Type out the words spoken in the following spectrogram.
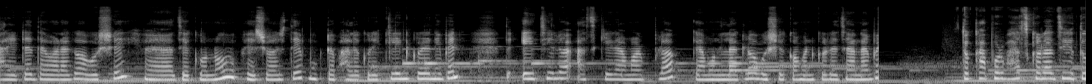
আর এটা দেওয়ার আগে অবশ্যই যে কোনো ফেস ওয়াশ দিয়ে মুখটা ভালো করে ক্লিন করে নেবেন। তো এই ছিল আজকের আমার ব্লগ কেমন লাগল অবশ্যই কমেন্ট করে জানাবেন। তো কাপড় ভাঁজ করা যেহেতু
